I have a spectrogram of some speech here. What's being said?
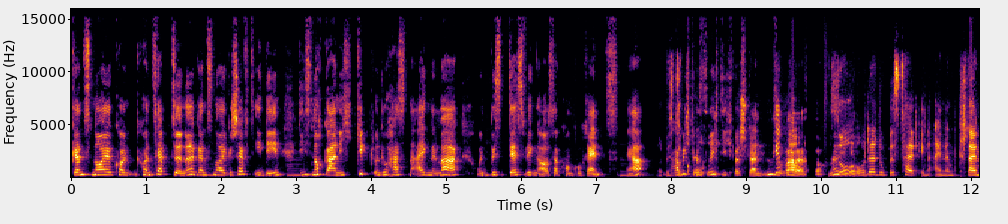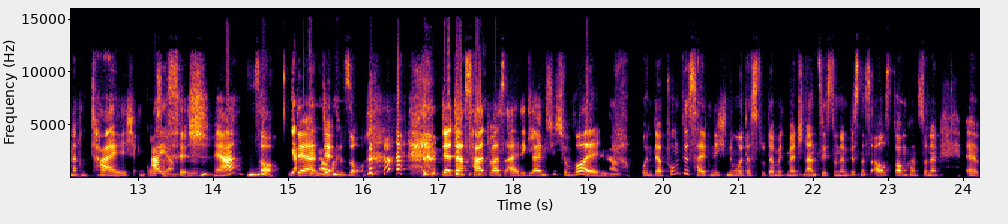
ganz neue Kon Konzepte, ne? ganz neue Geschäftsideen, mhm. die es noch gar nicht gibt und du hast einen eigenen Markt und bist deswegen außer Konkurrenz. Mhm. Ja? Habe ich das richtig verstanden? Genau. So war genau. das doch. Ne? So, oder du bist halt in einem kleineren Teich, ein großer ah, ja. Fisch. Mhm. Ja, mhm. so. Ja der, genau. der, so, der das hat, was all die kleinen Fische wollen. Genau. Und der Punkt ist halt nicht nur, dass du damit Menschen anziehst und ein Business aufbauen kannst, sondern äh,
